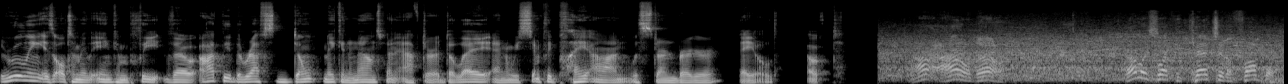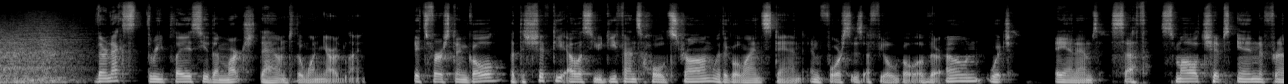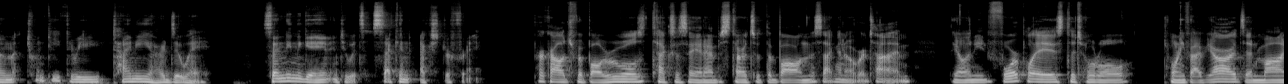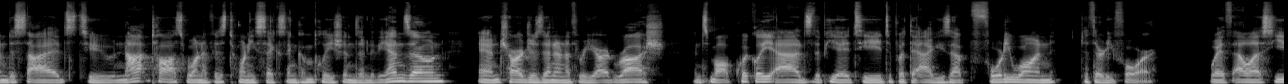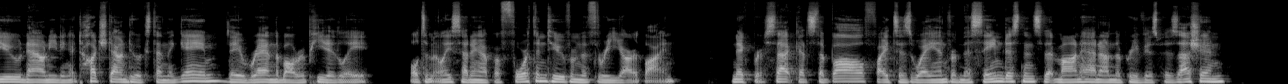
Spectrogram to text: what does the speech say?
The ruling is ultimately incomplete, though oddly the refs don't make an announcement after a delay, and we simply play on with Sternberger bailed out. I, I don't know. That looks like a catch and a fumble. Their next three plays see them march down to the one yard line. It's first and goal, but the shifty LSU defense holds strong with a goal line stand and forces a field goal of their own, which A&M's Seth Small chips in from 23 tiny yards away, sending the game into its second extra frame. Per college football rules, Texas A&M starts with the ball in the second overtime. They only need four plays to total 25 yards, and Mond decides to not toss one of his 26 incompletions into the end zone and charges in on a three yard rush and Small quickly adds the PAT to put the Aggies up 41 to 34. With LSU now needing a touchdown to extend the game, they ran the ball repeatedly, ultimately setting up a fourth and two from the three yard line. Nick Brossette gets the ball, fights his way in from the same distance that Mond had on the previous possession.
